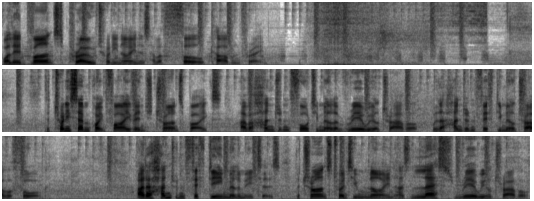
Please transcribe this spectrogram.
while the Advanced Pro 29ers have a full carbon frame. The 27.5 inch Trance bikes have 140 mm of rear wheel travel with 150 mm travel fork. At 115 mm, the Trance 29 has less rear wheel travel.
